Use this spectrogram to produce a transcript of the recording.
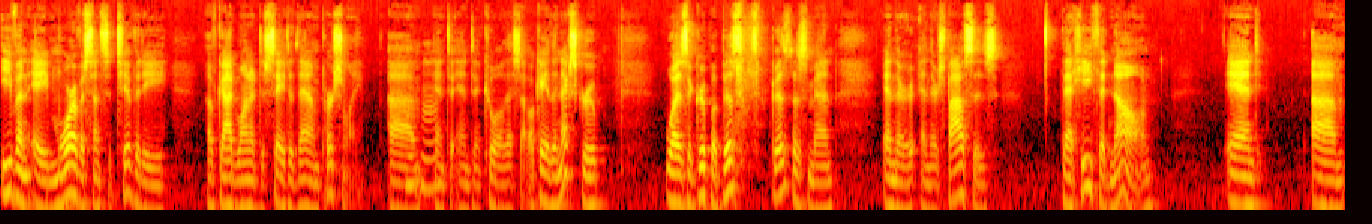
even a more of a sensitivity of God wanted to say to them personally, um, and to and to cool this stuff. Okay, the next group was a group of business businessmen and their and their spouses that Heath had known, and um,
